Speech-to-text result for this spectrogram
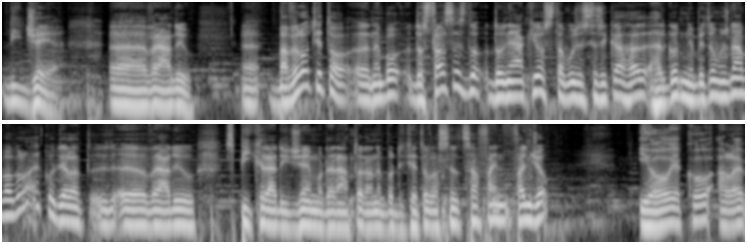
DJe eh, v rádiu. Bavilo tě to, nebo dostal ses do, do nějakého stavu, že si říkal, "Hele, Hergot, mě by to možná bavilo jako dělat v rádiu speakera, DJ, moderátora, nebo teď je to vlastně docela fajn, fajn job? Jo, jako, ale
